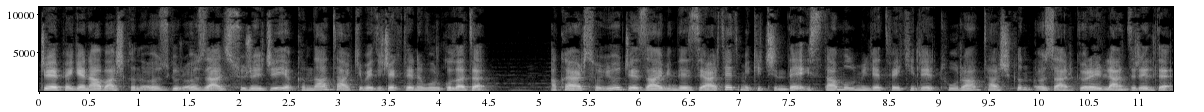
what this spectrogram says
CHP Genel Başkanı Özgür Özel süreci yakından takip edeceklerini vurguladı. Akarsoy'u cezaevinde ziyaret etmek için de İstanbul Milletvekili Turan Taşkın Özer görevlendirildi.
